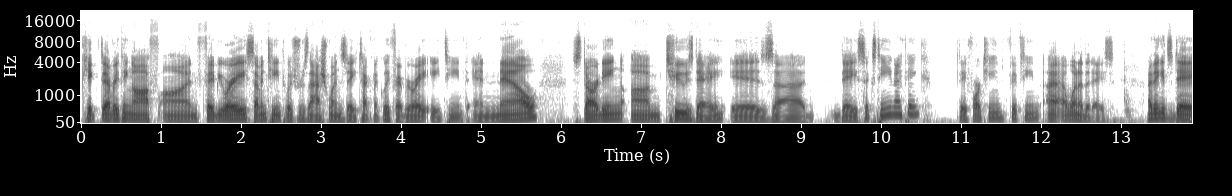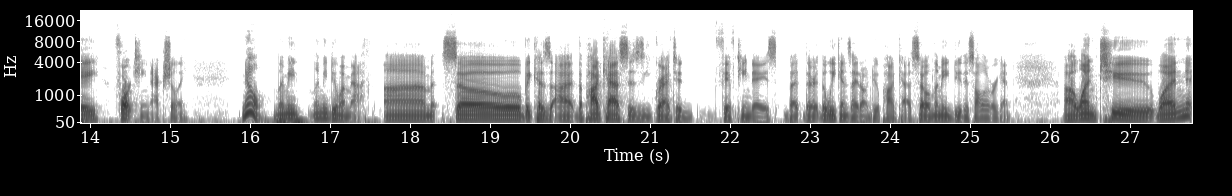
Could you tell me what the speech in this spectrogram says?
kicked everything off on February 17th, which was Ash Wednesday, technically February 18th. And now, starting um, Tuesday, is uh, day 16, I think. Day 14, 15, uh, one of the days. I think it's day 14 actually. No, let me let me do my math. Um, so because I, the podcast is granted 15 days, but the weekends I don't do podcasts. So let me do this all over again. Uh, 1, 2, 1,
